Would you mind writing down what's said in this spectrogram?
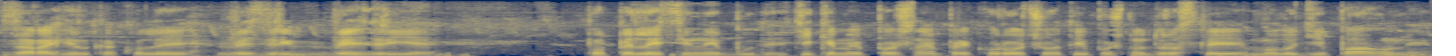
Зараз гілка, коли визріє, попелиці не буде. Тільки ми почнемо прикорочувати і почнуть рости молоді пагони,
